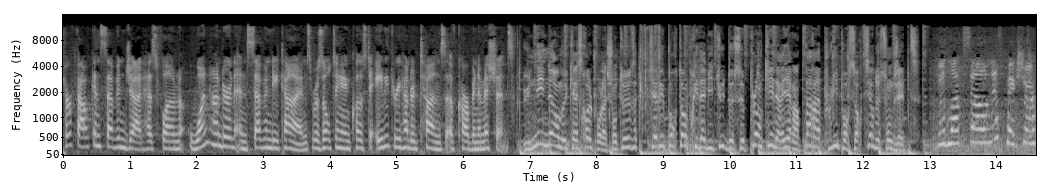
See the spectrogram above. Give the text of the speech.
Her Falcon 7 jet has flown 170 times, resulting in close to 8,300 tons of carbon emissions. Une énorme casserole pour la chanteuse qui avait pourtant pris l'habitude de se planquer derrière un parapluie pour sortir de son jet. Good luck selling this picture.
